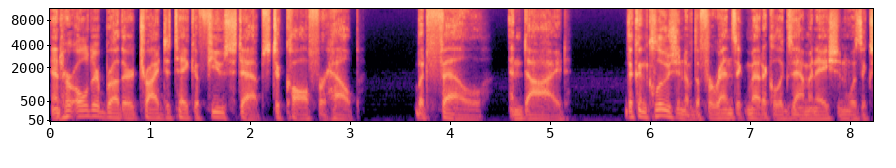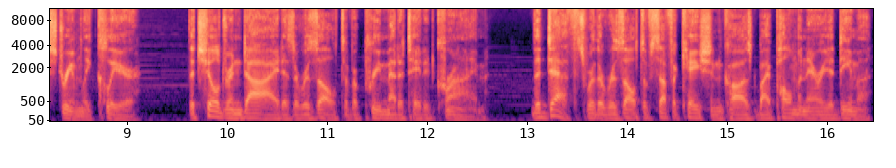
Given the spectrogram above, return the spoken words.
and her older brother tried to take a few steps to call for help, but fell and died. The conclusion of the forensic medical examination was extremely clear. The children died as a result of a premeditated crime. The deaths were the result of suffocation caused by pulmonary edema,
